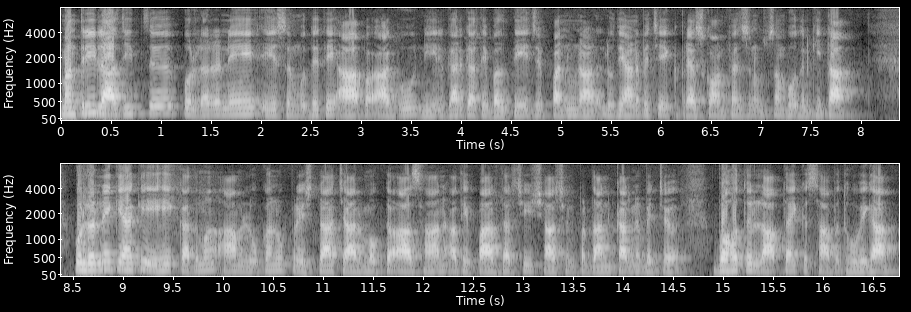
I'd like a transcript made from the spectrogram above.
ਮੰਤਰੀ ਲਾਲਜੀਤ ਭੁੱਲਰ ਨੇ ਇਸ ਮੁੱਦੇ ਤੇ ਆਪ ਆਗੂ ਨੀਲ ਗਰਗ ਅਤੇ ਬਲਤੇਜ ਪੰਨੂ ਨਾਲ ਲੁਧਿਆਣਾ ਵਿੱਚ ਇੱਕ ਪ੍ਰੈਸ ਕਾਨਫਰੰਸ ਨੂੰ ਸੰਬੋਧਨ ਕੀਤਾ। ਭੁੱਲਰ ਨੇ ਕਿਹਾ ਕਿ ਇਹ ਕਦਮ ਆਮ ਲੋਕਾਂ ਨੂੰ ਭ੍ਰਿਸ਼ਟਾਚਾਰ ਮੁਕਤ, ਆਸਾਨ ਅਤੇ ਪਾਰਦਰਸ਼ੀ ਸ਼ਾਸਨ ਪ੍ਰਦਾਨ ਕਰਨ ਵਿੱਚ ਬਹੁਤ ਲਾਭਦਾਇਕ ਸਾਬਤ ਹੋਵੇਗਾ।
